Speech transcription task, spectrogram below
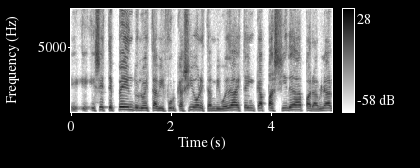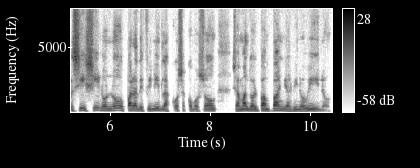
E, e, es este péndulo, esta bifurcación, esta ambigüedad, esta incapacidad para hablar sí, sí o no, para definir las cosas como son, llamando al pan pan y al vino vino.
